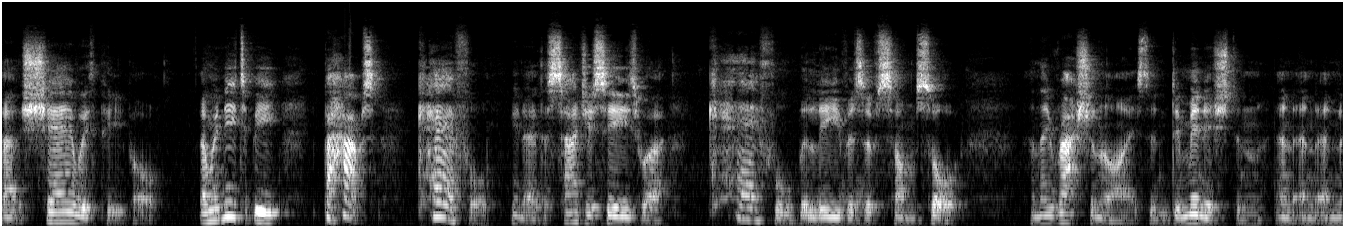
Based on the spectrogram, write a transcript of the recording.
uh, share with people, and we need to be perhaps careful. You know, the Sadducees were careful believers of some sort. and they rationalized and diminished and, and, and, and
